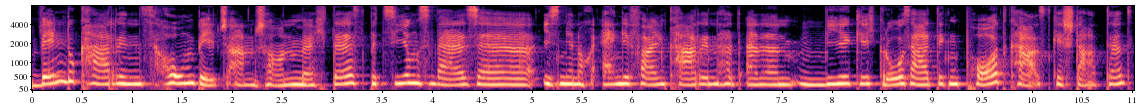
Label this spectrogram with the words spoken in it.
Wenn du Karins Homepage anschauen möchtest, beziehungsweise ist mir noch eingefallen, Karin hat einen wirklich großartigen Podcast gestartet.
